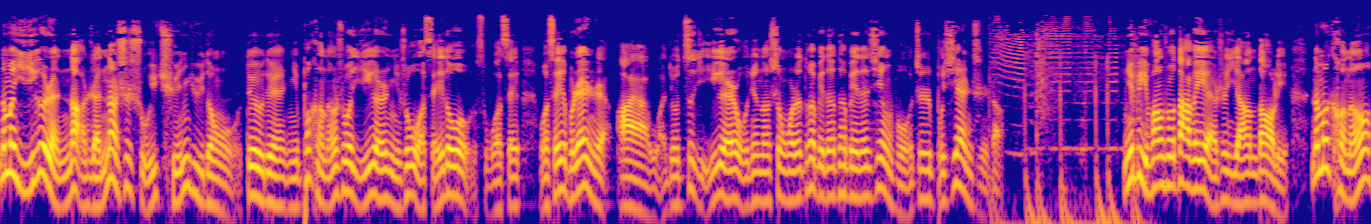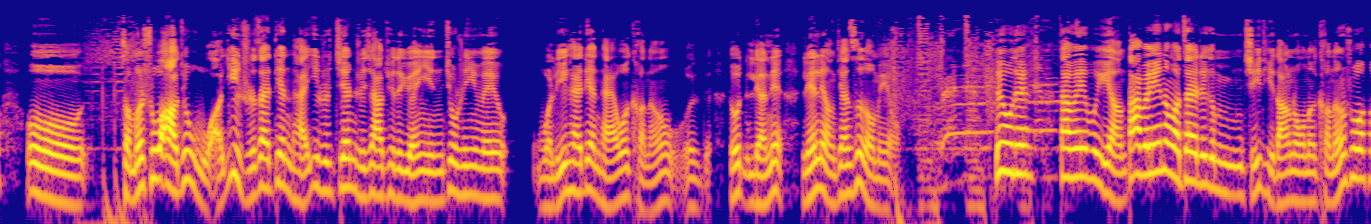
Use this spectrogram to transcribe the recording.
那么一个人呢，人呢是属于群居动物，对不对？你不可能说一个人，你说我谁都我谁我谁也不认识，哎呀，我就自己一个人，我就能生活的特别的特别的幸福，这是不现实的。你比方说大威也是一样的道理。那么可能哦，怎么说啊？就我一直在电台一直坚持下去的原因，就是因为我离开电台，我可能我都连连连两件事都没有。对不对？大威不一样，大威那么在这个集体当中呢，可能说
